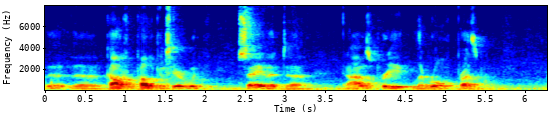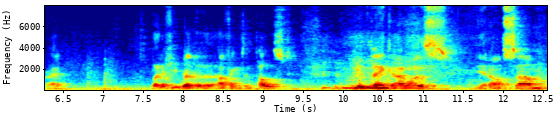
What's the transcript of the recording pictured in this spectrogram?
the, the college Republicans here would say that, uh, you know, I was a pretty liberal president, right? But if you read the Huffington Post, you'd think I was, you know, some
